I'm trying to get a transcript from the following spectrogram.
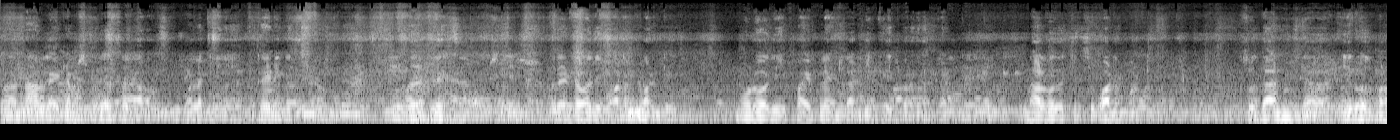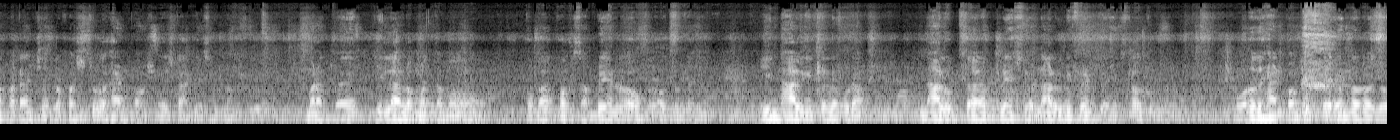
మనం నాలుగు ఐటమ్స్ మీద వాళ్ళకి ట్రైనింగ్ ఇస్తున్నాము మొదటిది హ్యాండ్ పంప్స్ రెండవది వాటర్ క్వాలిటీ మూడవది పైప్ లైన్ల లీకేజ్ అరకట్టడానికి నాలుగవది వచ్చేసి వాటర్ క్వాలిటీ. సో దాని మీద ఈరోజు మన పటాన్చేరులో ఫస్ట్ హ్యాండ్ పంప్స్ మీద స్టార్ట్ చేసుకున్నాం మన జిల్లాలో మొత్తము ఒక ఒక సబ్ డివిజన్లో అవుతుంటుంది. ఈ నాలుగిట్లలో కూడా నాలుగు ప్లేస్లో నాలుగు డిఫరెంట్ ప్లేసెస్లో అవుతుంటుంది. ఒక రోజు హ్యాండ్ పంప్ ఇస్తే రెండో రోజు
